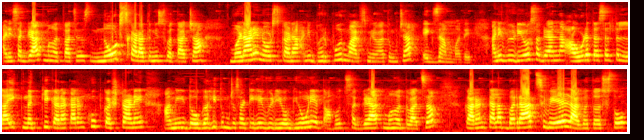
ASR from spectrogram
आणि सगळ्यात महत्त्वाचे नोट्स काढा तुम्ही स्वतःच्या मनाने नोट्स काढा आणि भरपूर मार्क्स मिळवा तुमच्या एक्झाममध्ये आणि व्हिडिओ सगळ्यांना आवडत असेल तर लाईक नक्की करा कारण खूप कष्टाने आम्ही दोघंही तुमच्यासाठी हे व्हिडिओ घेऊन येत आहोत. सगळ्यात महत्त्वाचं कारण त्याला बराच वेळ लागत असतो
